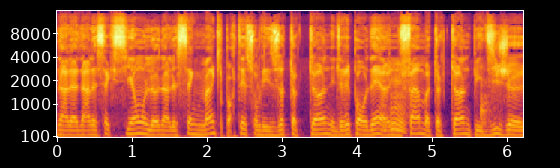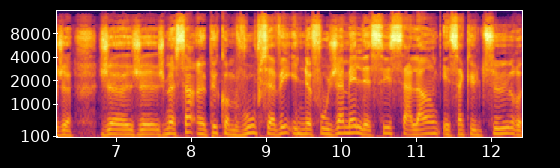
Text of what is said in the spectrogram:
dans, la, dans la section, là, dans le segment qui portait sur les Autochtones. Il répondait à une mhm. femme autochtone, puis il dit, je, je, je, je, je me sens un peu comme vous. Vous savez, il ne faut jamais laisser sa langue et sa culture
